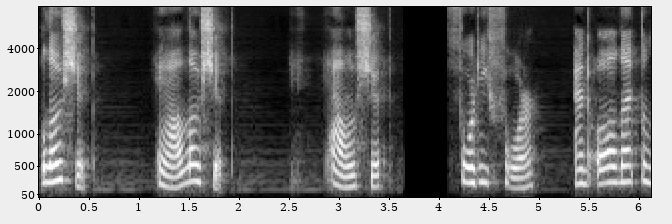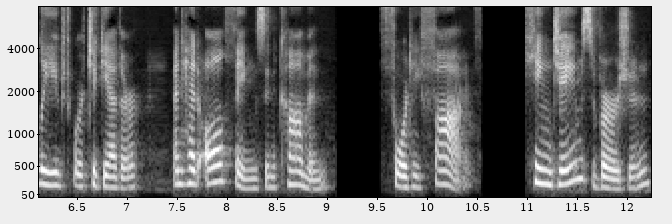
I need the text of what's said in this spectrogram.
fellowship, fellowship, fellowship, 44, and all that believed were together and had all things in common. 45. King James Version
